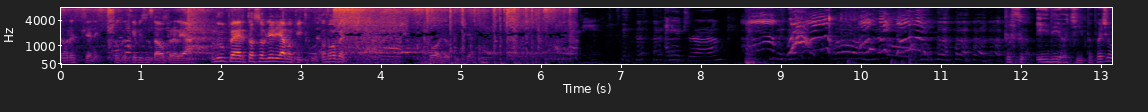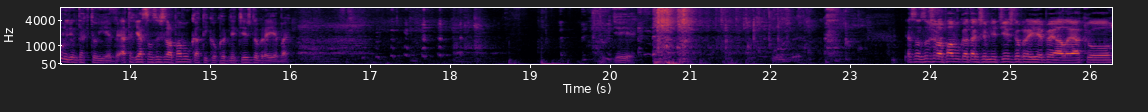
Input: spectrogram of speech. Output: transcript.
Dobre scény. Koľko keby som tam oprel ja. Looper, to som vo fitku. To vôbec. Pohoď do piče. To sú idioti. Prečo ľuďom takto jebe? A tak ja som zožral pavúka, ty kokot, mne tiež dobre jebe. Kde je? Bože. Ja som zožral pavúka, takže mne tiež dobre jebe, ale ako...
